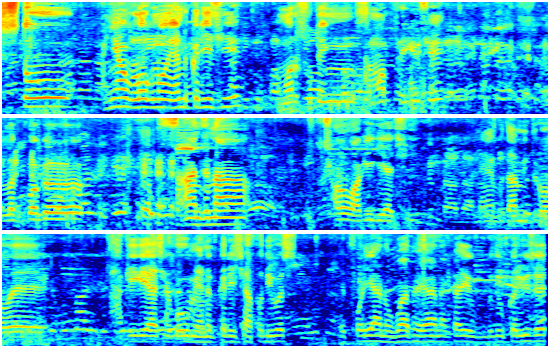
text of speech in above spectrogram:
ગાઈસ, તો અહીંયા વ્લોગનો એન્ડ કરીએ છીએ. અમારું શૂટિંગ સમાપ્ત થઈ ગયું છે. લગભગ સાંજના છ વાગી ગયા છીએ. અને બધા મિત્રો હવે થાકી ગયા છે, બહુ મહેનત કરી છે આખો દિવસ. એ ફળિયાને ઊભા થયા અને કંઈ બધું કર્યું છે.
